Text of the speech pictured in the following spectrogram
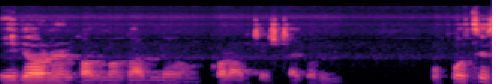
এই ধরনের কর্মকাণ্ড করার চেষ্টা করি। উপস্থিত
